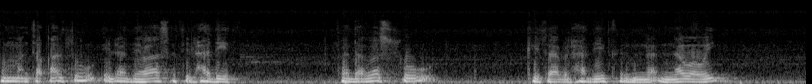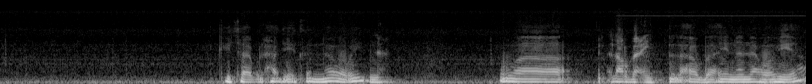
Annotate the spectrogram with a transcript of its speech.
ثم انتقلت إلى دراسة الحديث. فدرست كتاب الحديث النووي. كتاب الحديث النووي. نعم. و الأربعين. النووية.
